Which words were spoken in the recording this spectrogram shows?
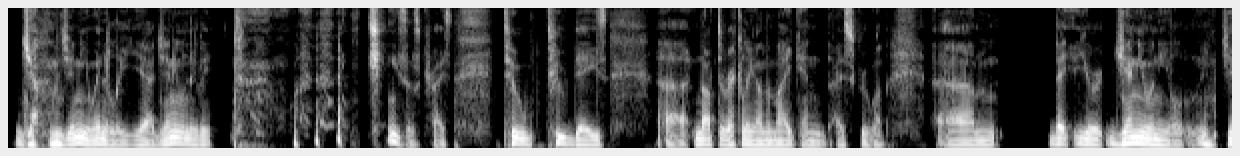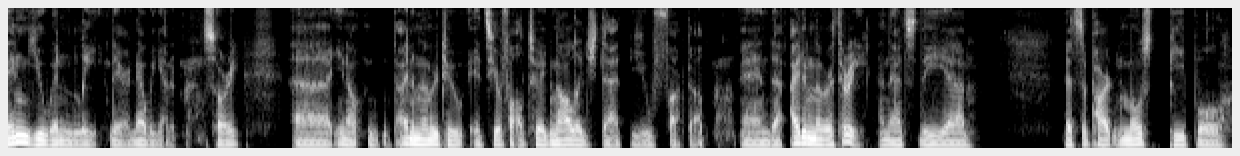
genuinely, yeah, genuinely. Jesus Christ, two two days uh, not directly on the mic, and I screw up. Um, that you're genuinely, genuinely there. Now we got it. Sorry. Uh, you know, item number two, it's your fault to acknowledge that you fucked up. And uh, item number three, and that's the uh, that's the part most people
